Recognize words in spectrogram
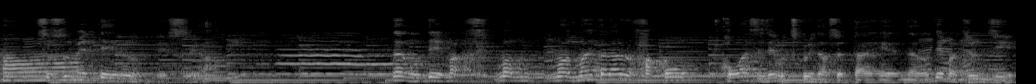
はあ。進めているんですよ。なので、まあまあまあ、前からある箱を壊して全部作り直すのは大変なので、まあ、順次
